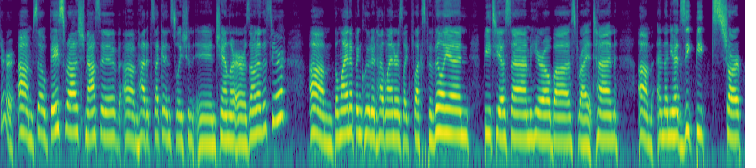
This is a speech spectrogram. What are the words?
Sure. Um, so Bass Rush, massive, um, had its second installation in Chandler, Arizona this year. Um, the lineup included headliners like Flux Pavilion, BTSM, Herobust, Riot Ten. Um, and then you had Zeke Beats Sharp,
